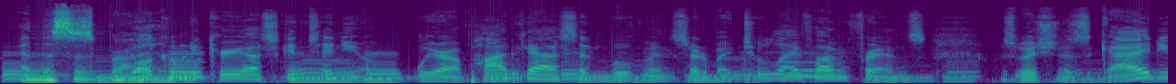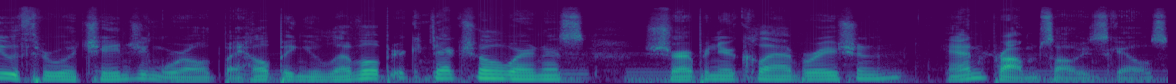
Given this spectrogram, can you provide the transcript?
And this is Brian. Welcome to Curiosity Continuum. We are a podcast and movement started by two lifelong friends whose mission is to guide you through a changing world by helping you level up your contextual awareness, sharpen your collaboration and problem solving skills.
